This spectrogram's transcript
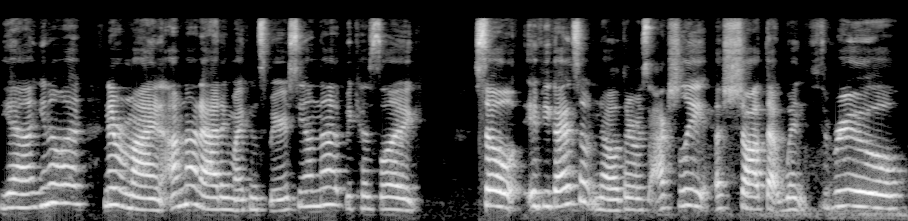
Yeah, you know what? Never mind. I'm not adding my conspiracy on that because, like, so if you guys don't know, there was actually a shot that went through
